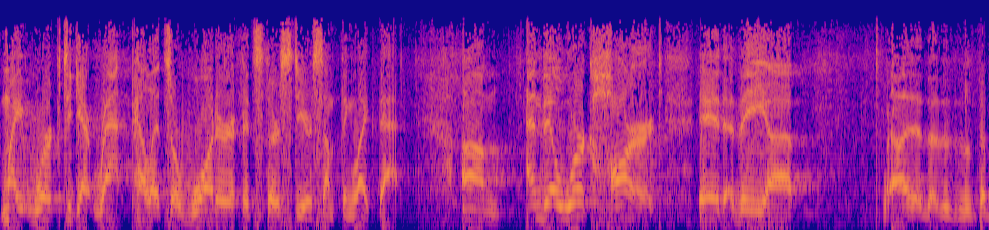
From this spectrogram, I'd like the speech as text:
might work to get rat pellets or water if it's thirsty or something like that. Um, and they'll work hard. It, the, uh, uh, the, the, the,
